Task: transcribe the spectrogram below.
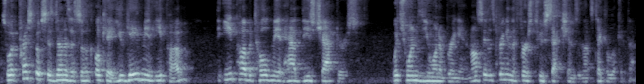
So what Pressbooks has done is it says, okay, you gave me an EPUB. The EPUB told me it had these chapters. Which ones do you want to bring in? And I'll say, let's bring in the first two sections and let's take a look at them.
